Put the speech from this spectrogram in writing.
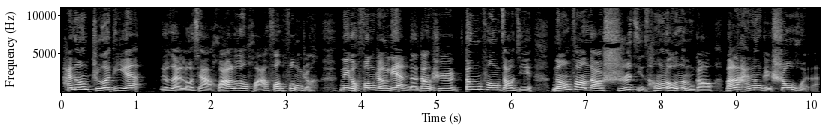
还能折叠。就在楼下滑轮滑放风筝，那个风筝练的当时登峰造极，能放到十几层楼那么高，完了还能给收回来。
